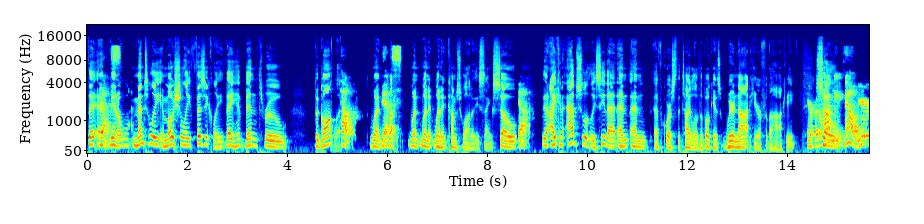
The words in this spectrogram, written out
they uh, yes. you know mentally, emotionally, physically, they have been through the gauntlet. Hell. When yes. right when when it when it comes to a lot of these things. So yeah. Yeah, I can absolutely see that, and and of course the title of the book is "We're Not Here for the Hockey." Here for the so, hockey. No, you're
